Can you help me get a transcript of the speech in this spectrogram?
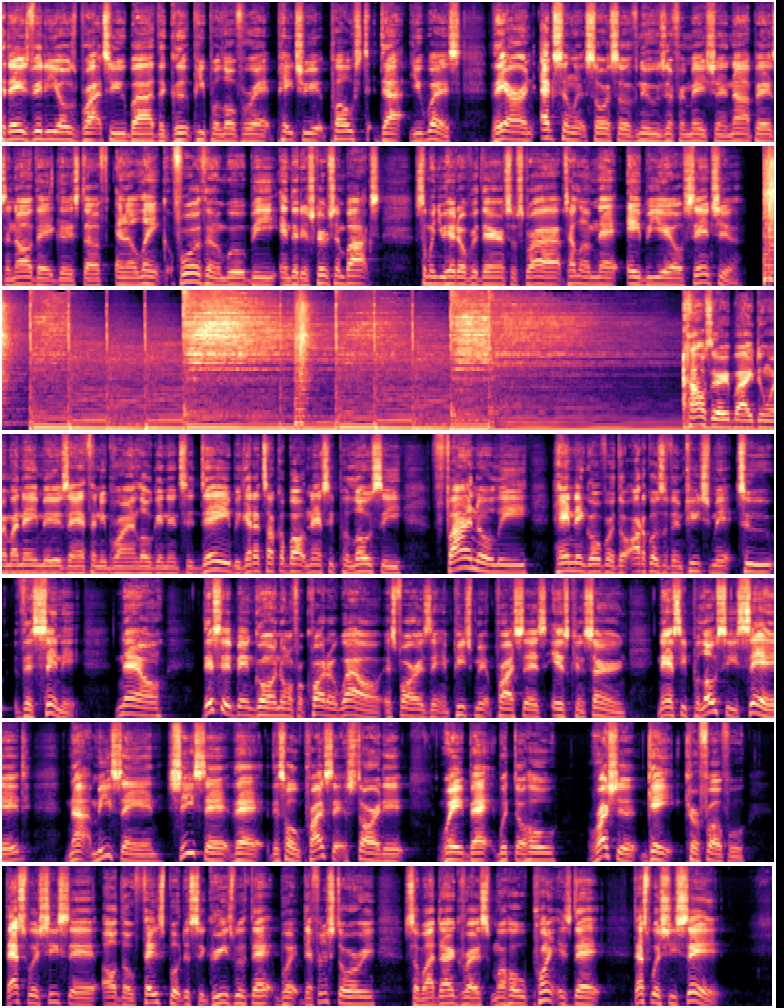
Today's video is brought to you by the good people over at patriotpost.us. They are an excellent source of news, information, op-eds, and all that good stuff. And a link for them will be in the description box. So when you head over there and subscribe, tell them that ABL sent you. How's everybody doing? My name is Anthony Brian Logan, and today we got to talk about Nancy Pelosi finally handing over the articles of impeachment to the Senate. Now, this had been going on for quite a while as far as the impeachment process is concerned. Nancy Pelosi said, not me saying, she said that this whole process started way back with the whole Russia gate kerfuffle. That's what she said, although Facebook disagrees with that, but different story. So I digress. My whole point is that that's what she said.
